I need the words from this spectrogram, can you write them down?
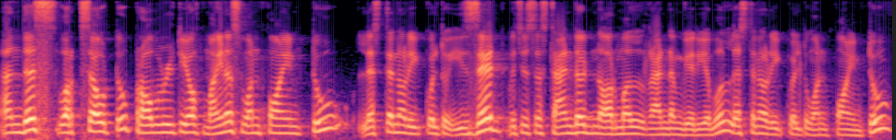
And this works out to probability of minus 1.2 less than or equal to z which is a standard normal random variable less than or equal to 1.2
